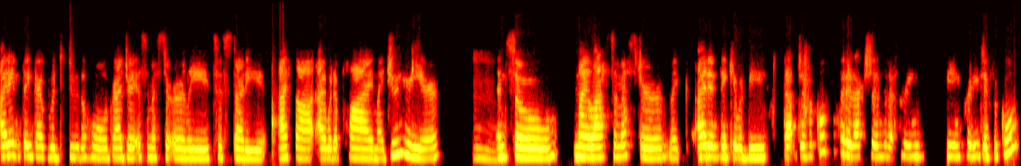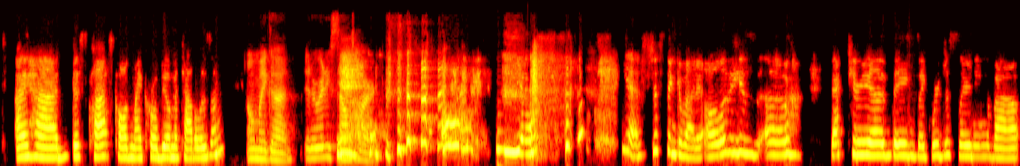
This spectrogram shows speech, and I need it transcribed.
I didn't think I would do the whole graduate a semester early to study. I thought I would apply my junior year. Mm-hmm. And so my last semester, like I didn't think it would be that difficult, but it actually ended up being being pretty difficult. I had this class called microbial metabolism. Oh my god, it already sounds hard. yeah. yes, just think about it. All of these uh, bacteria and things, like we're just learning about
